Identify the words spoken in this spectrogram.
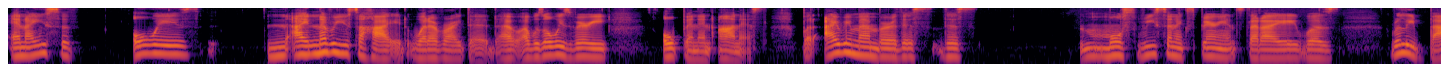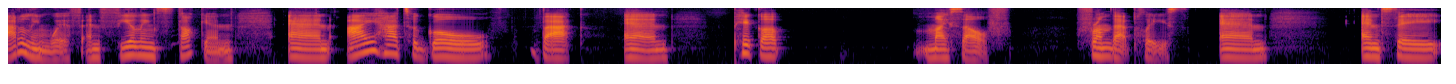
And I used to always, I never used to hide whatever I did. I, I was always very open and honest. But I remember this this most recent experience that I was really battling with and feeling stuck in. And I had to go back and pick up myself from that place and and say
